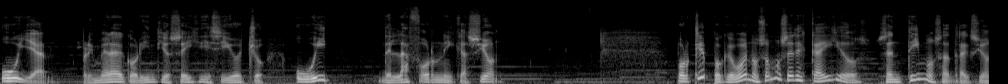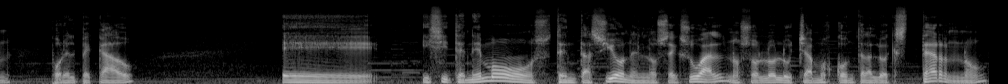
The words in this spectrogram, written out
huyan. Primera de Corintios 6, 18, huid de la fornicación. ¿Por qué? Porque bueno, somos seres caídos, sentimos atracción por el pecado, eh, y si tenemos tentación en lo sexual, no solo luchamos contra lo externo,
